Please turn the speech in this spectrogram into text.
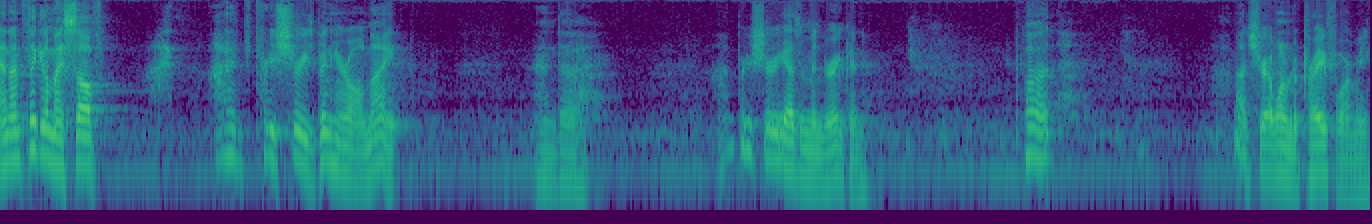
And I'm thinking to myself, I'm pretty sure he's been here all night. And uh, I'm pretty sure he hasn't been drinking. But I'm not sure I want him to pray for me.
